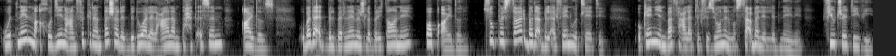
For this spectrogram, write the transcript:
واثنين مأخوذين عن فكرة انتشرت بدول العالم تحت اسم آيدلز وبدأت بالبرنامج البريطاني بوب آيدل سوبر ستار بدأ بال 2003 وكان ينبث على تلفزيون المستقبل اللبناني Future TV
